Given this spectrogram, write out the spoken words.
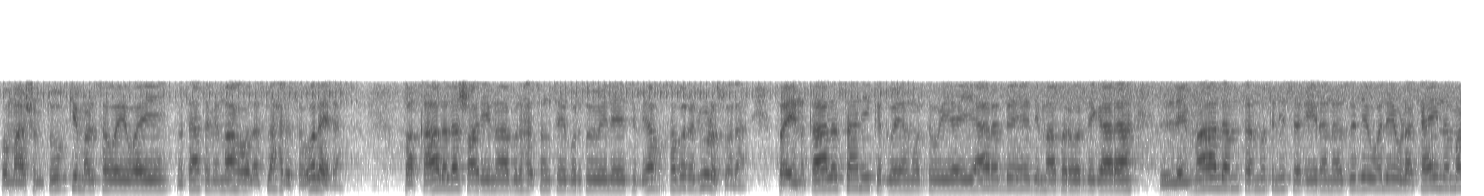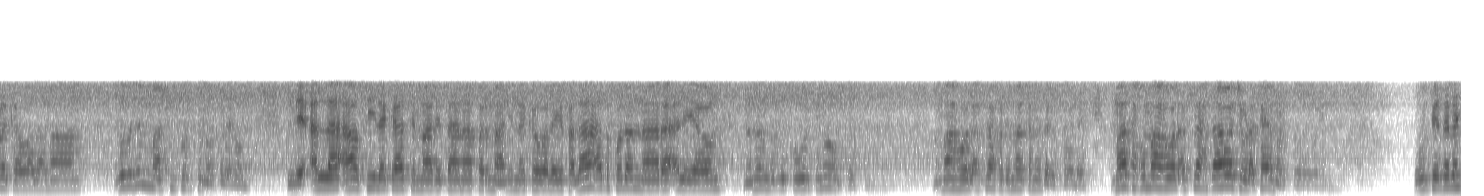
په ماشومتوب کې مړ سوی وای نو تا ته ما هو الاصلح رسولای ده فقال الاشعري نو ابوالحسن صيب ورته وويلې چې بيا خو خبره جوړه شوله فان قال الثاني که دويم ورته ويې يا رب اې د ما پروردګاره لما لم تمتني صغيرا زه دې ولې وړکای نه مړ کولم زه به دې ماشوم توب کې مړ کړی وم لالا اعصي لك چې ما د تا نافرماني نه کولای فلا ادخل النار اليوم نو نن به زه په اور کې نه وم پروت نو ما هو الاسلح خو دې ما ته نه ده رسولی ما ته خو ما هو الاسلح دا وه چې وړکای مړ شوی وایم وپېدلی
